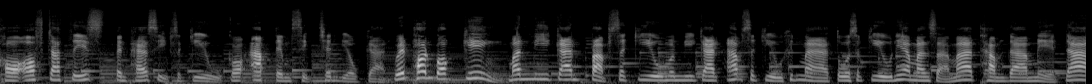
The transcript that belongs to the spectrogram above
Call of Justice เป็น Passive Skill ก็อัพเต็ม 10เช่นเดียวกัน Weapon Blocking มันมีการปรับสกิลมันมีการอัพสกิลขึ้นมา ตัวสกิลเนี่ยมันสามารถทำดาเมจได้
